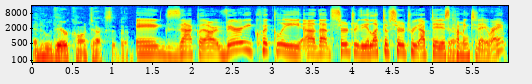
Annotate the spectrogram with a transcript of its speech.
and who their contacts have been. Exactly. All right. Very quickly, uh, that surgery, the elective surgery update is yeah. coming today, right?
